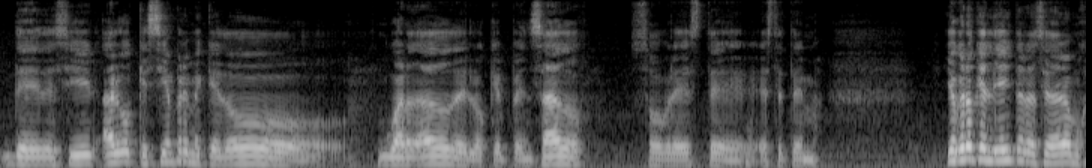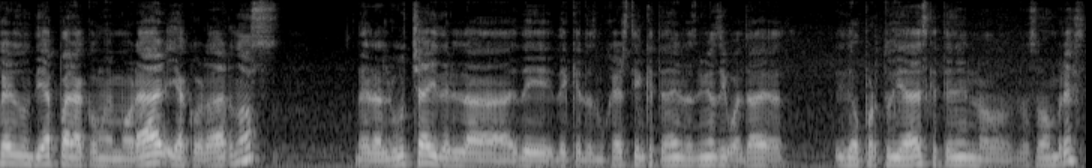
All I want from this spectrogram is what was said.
de decir algo que siempre me quedó guardado de lo que he pensado sobre este, este tema. Yo creo que el Día Internacional de la Mujer es un día para conmemorar y acordarnos de la lucha y de, la, de, que las mujeres tienen que tener las mismas igualdades y de oportunidades que tienen los hombres.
